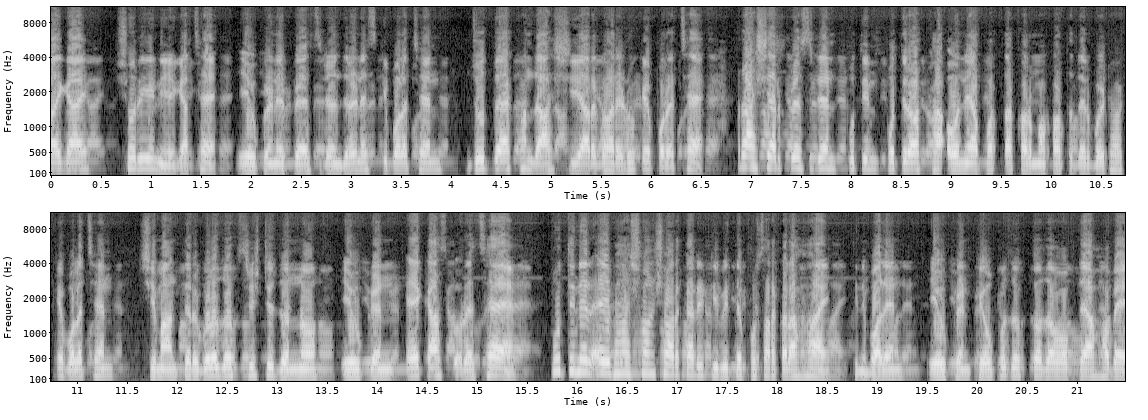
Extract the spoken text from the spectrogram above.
জায়গায় সরিয়ে নিয়ে গেছে। ইউক্রেনের প্রেসিডেন্ট জেলেনস্কি বলেছেন, যুদ্ধ এখন রাশিয়ার ঘরে ঢুকে পড়েছে। রাশিয়ার প্রেসিডেন্ট পুতিন প্রতিরক্ষা ও নিরাপত্তা কর্মকর্তাদের বৈঠকে বলেছেন, সীমান্তের গোলযোগ সৃষ্টির জন্য ইউক্রেন এ কাজ করেছে। পুতিনের এই ভাষণ সরকারি টিভিতে প্রচার করা হয়। তিনি বলেন, ইউক্রেনকে উপযুক্ত জবাব দেওয়া হবে।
